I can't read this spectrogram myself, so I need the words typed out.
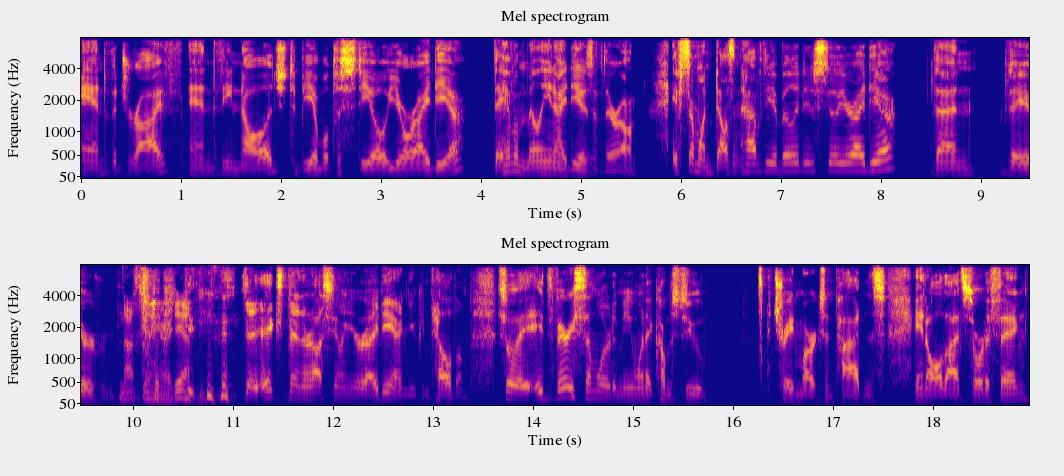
and the drive and the knowledge to be able to steal your idea, they have a million ideas of their own. If someone doesn't have the ability to steal your idea, then they're not stealing your idea. then they're not stealing your idea, and you can tell them. So it's very similar to me when it comes to trademarks and patents and all that sort of thing.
